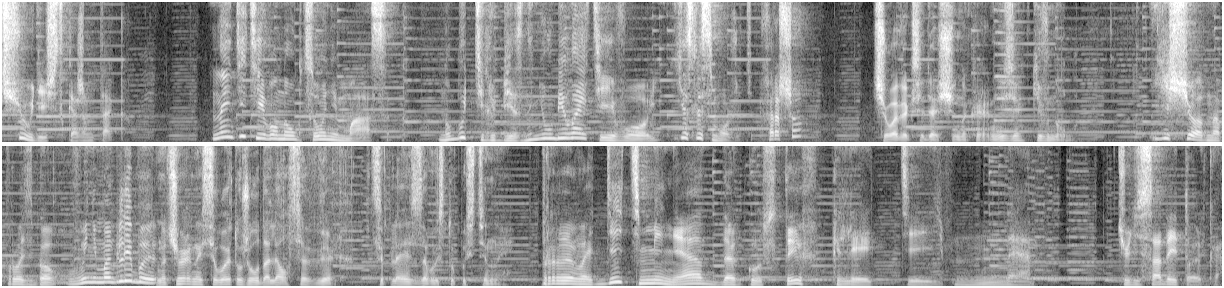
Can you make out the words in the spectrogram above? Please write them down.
чудищ, скажем так. Найдите его на аукционе масок. Но будьте любезны, не убивайте его, если сможете, хорошо? Человек, сидящий на карнизе, кивнул. Еще одна просьба. Вы не могли бы... Но черный силуэт уже удалялся вверх, цепляясь за выступы стены. Проводить меня до густых клетей. Да. Чудеса да и только.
